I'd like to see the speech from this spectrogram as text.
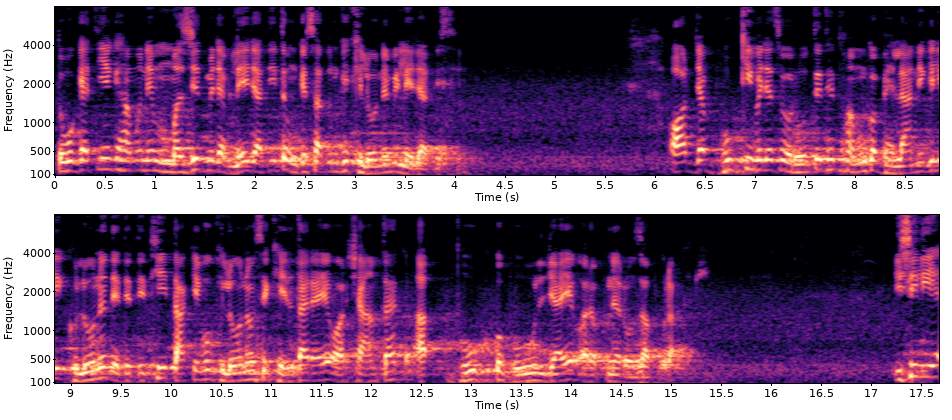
تو وہ کہتی ہیں کہ ہم انہیں مسجد میں جب لے جاتی تو ان کے ساتھ ان کے کھلونے بھی لے جاتی تھی اور جب بھوک کی وجہ سے وہ روتے تھے تو ہم ان کو بہلانے کے لیے کھلونے دے دیتی تھی تاکہ وہ کھلونوں سے کھیلتا رہے اور شام تک بھوک کو بھول جائے اور اپنے روزہ پورا کر اسی لیے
